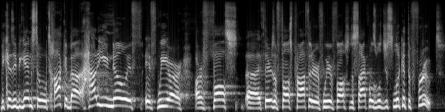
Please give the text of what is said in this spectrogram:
because he begins to talk about how do you know if, if we are, are false, uh, if there's a false prophet or if we are false disciples? We'll just look at the fruit.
